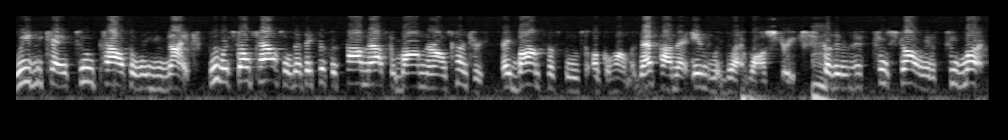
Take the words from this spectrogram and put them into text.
we became too powerful when we unite. We were so powerful that they took the time out to bomb their own country. They bombed Tuscaloosa, Oklahoma. That's how that ended with Black Wall Street because mm. it was just too strong. It was too much,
